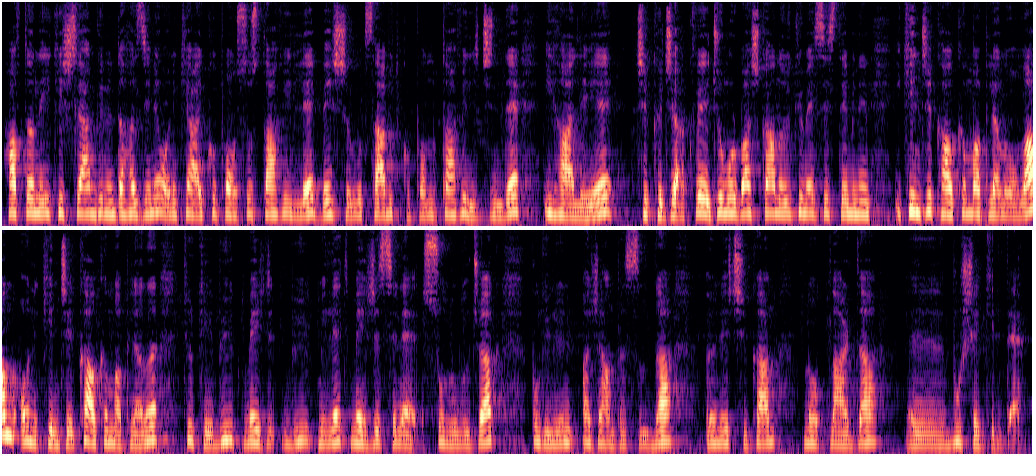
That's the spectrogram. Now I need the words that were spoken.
Haftanın ilk işlem gününde hazine 12 ay kuponsuz tahville 5 yıllık sabit kuponlu tahvil içinde ihaleye çıkacak ve Cumhurbaşkanlığı hükümet sisteminin ikinci kalkınma planı olan 12. kalkınma planı Türkiye Büyük, Meclis, Büyük Millet Meclisi'ne sunulacak. Bugünün ajandasında öne çıkan notlarda e, bu şekilde.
